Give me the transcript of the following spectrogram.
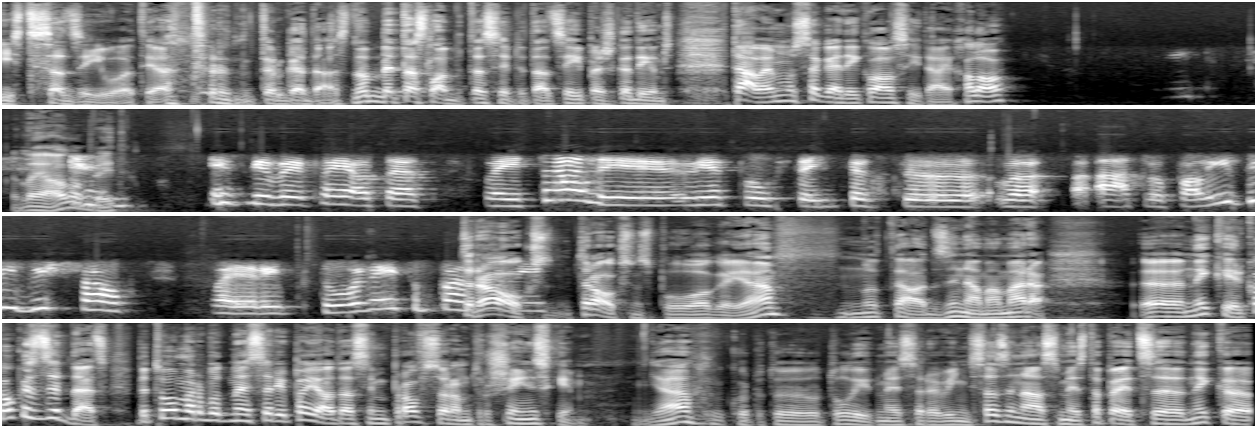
īsti sadzīvot. Jā, tur, tur gadās. Nu, bet tas labi, tas ir tāds īpašs gadījums. Tā, vai mums sagaidīja klausītāji? Halo! Jā, labrīt! Es gribēju pajautāt, vai tādi vietpulksteņi, kas uh, ātro palīdzību izsaukt, vai arī tuvinītu par Trauks, trauksmes poga, jā, nu, tāda zināmā mērā. Uh, Niki, ir kaut kas dzirdēts, bet to varbūt mēs arī pajautāsim profesoram Trušīnskim, ja, kur tu, tūlīt mēs ar viņu sazināsimies. Tāpēc, Nika,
